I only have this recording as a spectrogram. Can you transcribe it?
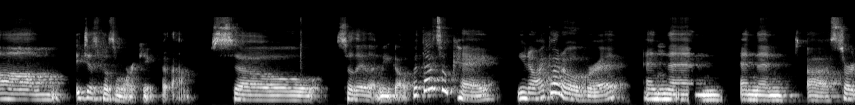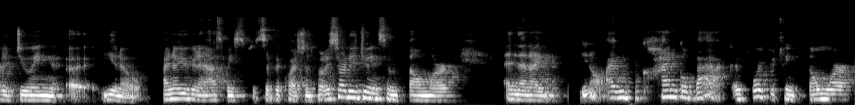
Um, it just wasn't working for them. So, so they let me go, but that's okay. You know, I got over it and then, and then, uh, started doing, uh, you know, I know you're going to ask me specific questions, but I started doing some film work and then I, you know, I would kind of go back and forth between film work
